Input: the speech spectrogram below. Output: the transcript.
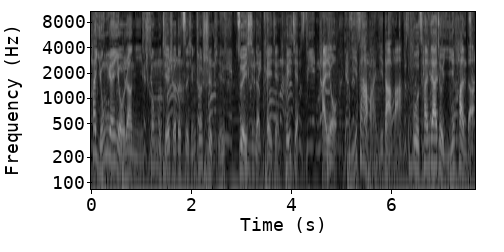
他永远有让你瞠目结舌的自行车视频、最新的配件推荐，还有一大把一大把不参加就遗憾的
